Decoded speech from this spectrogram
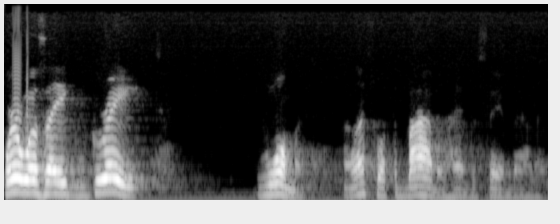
where was a great woman. Now that's what the Bible had to say about it.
